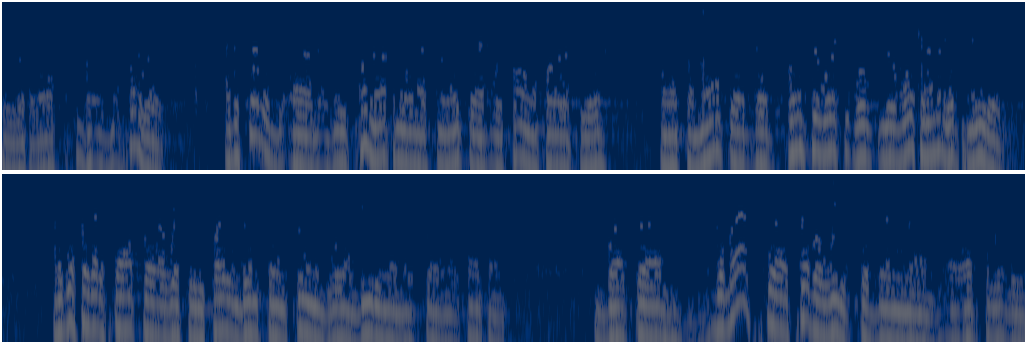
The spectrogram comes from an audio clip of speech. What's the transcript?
to look at that. But anyway, I decided, uh, it was pointed out to me last night that we're falling apart up here. And it's a map that, that furniture work, you're working on, it's needed. I guess I got to stop uh, with the fighting brimstone streams where I'm beating on this thing or something. But um, the last uh, several weeks have been uh, absolutely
